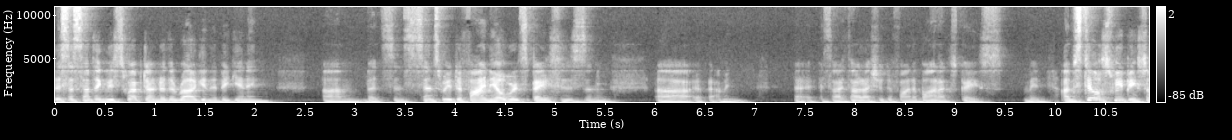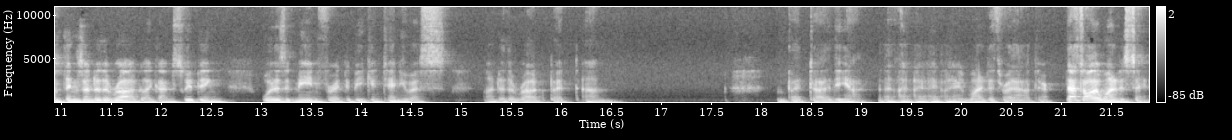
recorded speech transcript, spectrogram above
this is something we swept under the rug in the beginning. Um, but since since we defined Hilbert spaces and uh, I mean, uh, so I thought I should define a Banach space. I mean, I'm still sweeping some things under the rug. Like I'm sweeping what does it mean for it to be continuous under the rug, but um, but uh, the, yeah, I, I, I wanted to throw that out there. That's all I wanted to say.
